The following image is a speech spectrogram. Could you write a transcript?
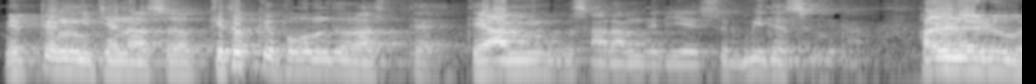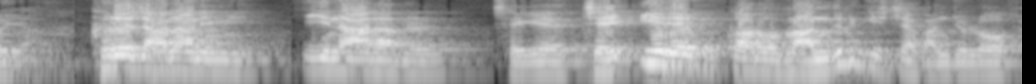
몇백 년 지나서 기독교 복음 들어왔을 때 대한민국 사람들이 예수를 믿었습니다. 할렐루야. 그러자 하나님이 이 나라를 세계 제1의 국가로 만들기 시작한 줄로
